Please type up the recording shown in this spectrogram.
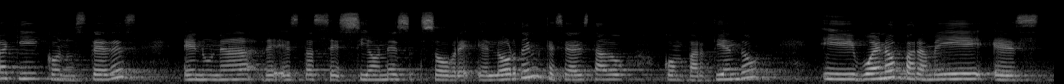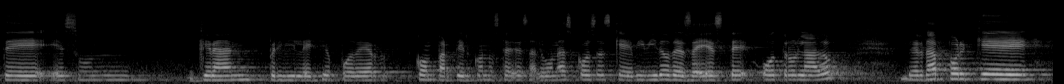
aquí con ustedes en una de estas sesiones sobre el orden que se ha estado compartiendo. Y bueno, para mí este es un gran privilegio poder compartir con ustedes algunas cosas que he vivido desde este otro lado, ¿verdad? Porque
